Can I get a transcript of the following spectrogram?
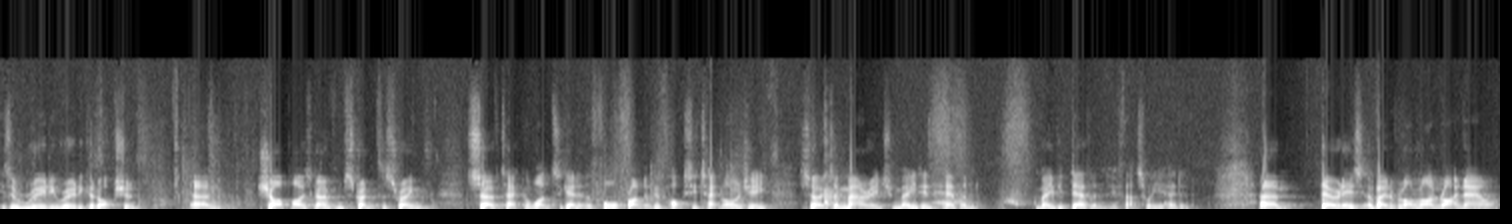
is a really, really good option. Um, Sharp Eyes going from strength to strength. Surftech are once again at the forefront of epoxy technology, so it's a marriage made in heaven. Maybe Devon, if that's where you're headed. Um, there it is, available online right now.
